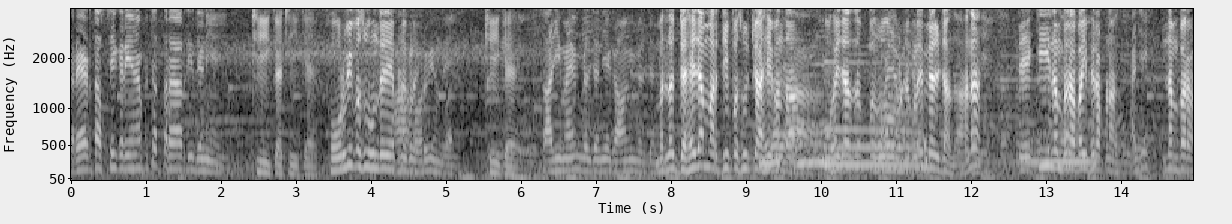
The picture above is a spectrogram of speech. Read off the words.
ਰੇਟ ਤਾਂ 80 ਕਰੀ ਜਾਂਦੇ 75000 ਦੀ ਦੇਣੀ ਹੈ ਜੀ। ਠੀਕ ਹੈ ਠੀਕ ਹੈ। ਹੋਰ ਵੀ ਪਸ਼ੂ ਹੁੰਦੇ ਨੇ ਆਪਣੇ ਹਾਂ, ਕੋਲੇ? ਹੋਰ ਵੀ ਹੁੰਦੇ ਆ ਜੀ। ਠੀਕ ਹੈ। ਤਾਜੀ ਮੈਂ ਵੀ ਮਿਲ ਜਾਂਦੀ ਹੈ ਗਾਂ ਵੀ ਮਿਲ ਜਾਂਦੀ ਮਤਲਬ ਜਿਹੇ ਜਾਂ ਮਰਜ਼ੀ ਪਸ਼ੂ ਚਾਹੇ ਬੰਦਾ। ਉਹੇ ਤਾਂ ਪਸ਼ੂ ਤੁਹਾਡੇ ਕੋਲੇ ਮਿਲ ਜਾਂਦਾ ਹਨਾ? ਤੇ ਕੀ ਨੰਬਰ ਆ ਬਾਈ ਫਿਰ ਆਪਣਾ। ਹਾਂਜੀ। ਨੰਬਰ?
